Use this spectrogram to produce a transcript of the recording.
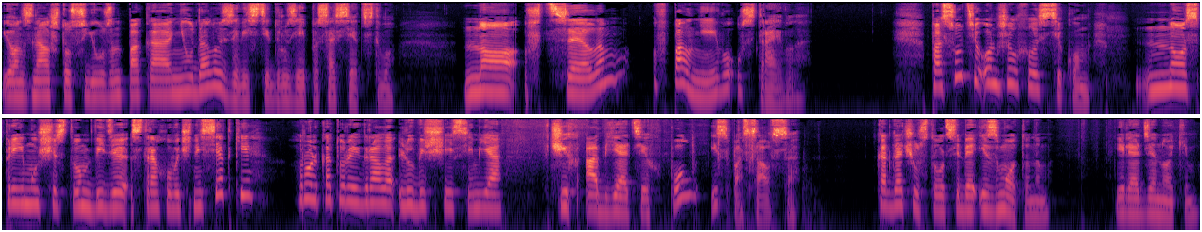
и он знал, что Сьюзан пока не удалось завести друзей по соседству, но в целом вполне его устраивало. По сути, он жил холостяком, но с преимуществом в виде страховочной сетки — роль которой играла любящая семья, в чьих объятиях Пол и спасался, когда чувствовал себя измотанным или одиноким.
